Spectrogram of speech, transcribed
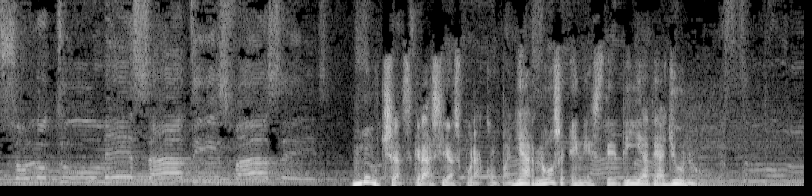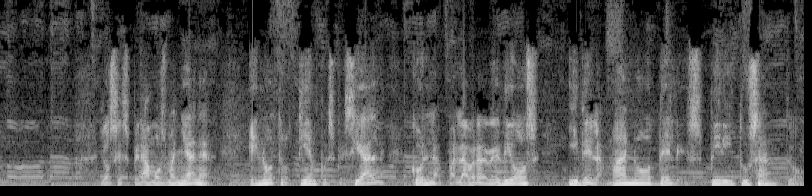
solo tú me satisfaces. Muchas gracias por acompañarnos en este día de ayuno. Los esperamos mañana en otro tiempo especial con la palabra de Dios y de la mano del Espíritu Santo.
